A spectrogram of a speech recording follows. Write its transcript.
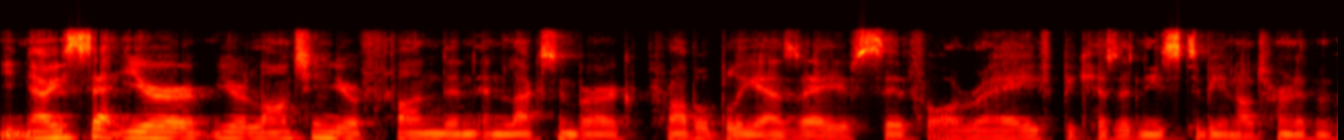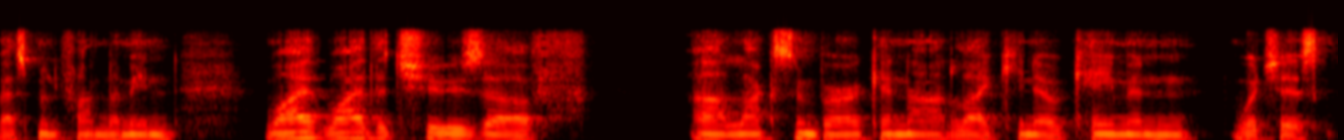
Now you said you're you're launching your fund in, in Luxembourg probably as a SIF or RAIF because it needs to be an alternative investment fund. I mean, why why the choose of uh, Luxembourg and not like you know Cayman, which is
